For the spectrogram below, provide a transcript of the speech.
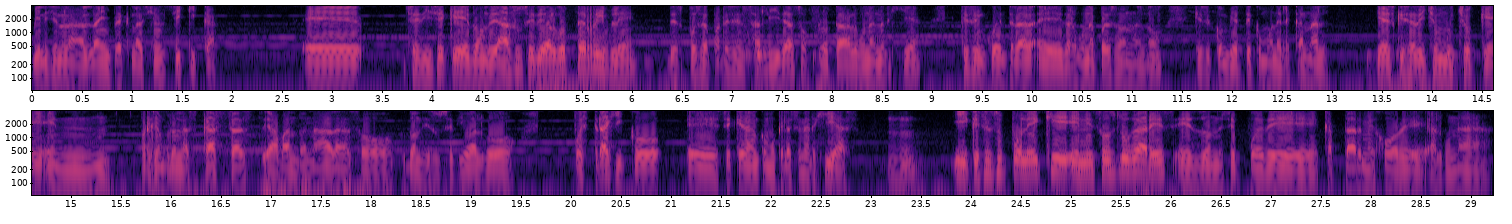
viene siendo la, impregnación psíquica. se dice que donde ha sucedido algo terrible, después aparecen salidas o flota alguna energía que se encuentra eh, de alguna persona, ¿no? Que se convierte como en el canal. Y es que se ha dicho mucho que en, por ejemplo, en las casas abandonadas o donde sucedió algo pues trágico, eh, se quedan como que las energías. Y que se supone que en esos lugares es donde se puede captar mejor eh, alguna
